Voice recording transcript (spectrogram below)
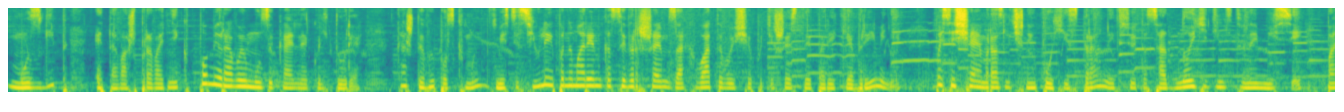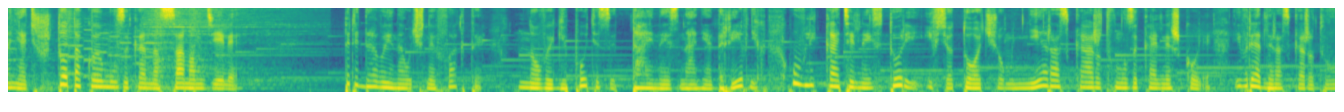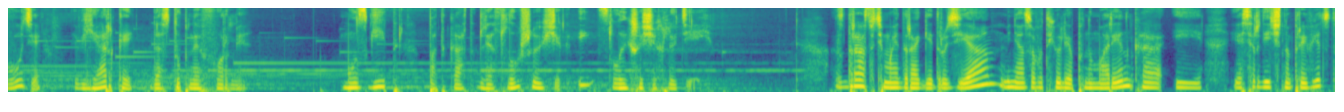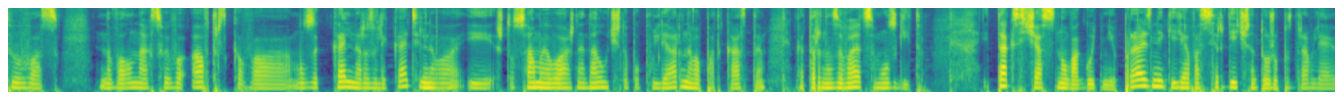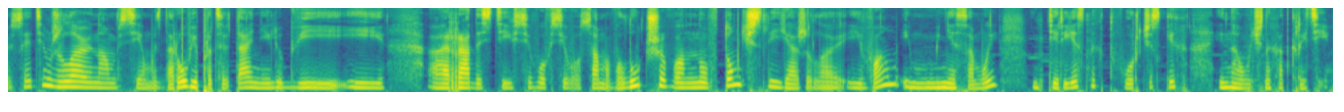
Музгид – это ваш проводник по мировой музыкальной культуре. Каждый выпуск мы вместе с Юлией Пономаренко совершаем захватывающее путешествие по реке времени, посещаем различные эпохи и страны, и все это с одной единственной миссией – понять, что такое музыка на самом деле. Передовые научные факты, новые гипотезы, тайные знания древних, увлекательные истории и все то, о чем не расскажут в музыкальной школе и вряд ли расскажут в ВУЗе в яркой, доступной форме – Музгид – подкаст для слушающих и слышащих людей. Здравствуйте, мои дорогие друзья! Меня зовут Юлия Пономаренко, и я сердечно приветствую вас на волнах своего авторского, музыкально-развлекательного и, что самое важное, научно-популярного подкаста, который называется «Музгид». Итак, сейчас новогодние праздники. Я вас сердечно тоже поздравляю с этим. Желаю нам всем и здоровья, процветания, и любви, и э, радости, и всего-всего самого лучшего. Но в том числе я желаю и вам, и мне самой интересных, творческих и научных открытий.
